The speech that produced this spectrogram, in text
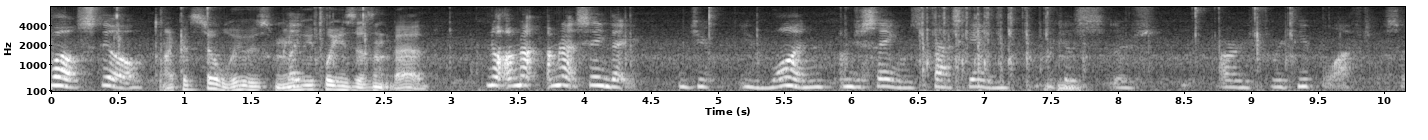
Well, still, I could still lose. Melee please isn't bad. no, I'm not. I'm not saying that you you won. I'm just saying it was a fast game because there's already three people left. So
